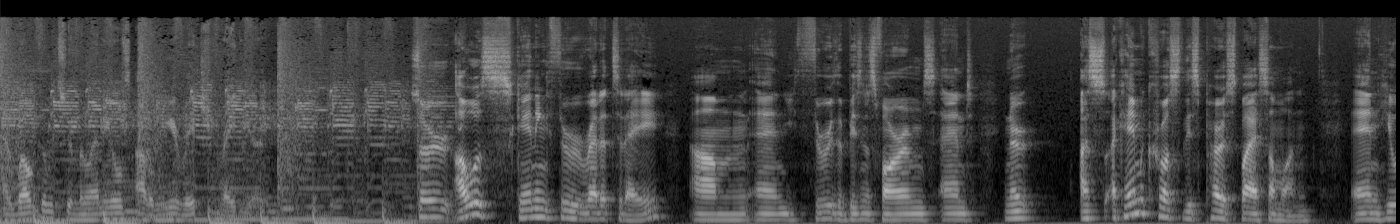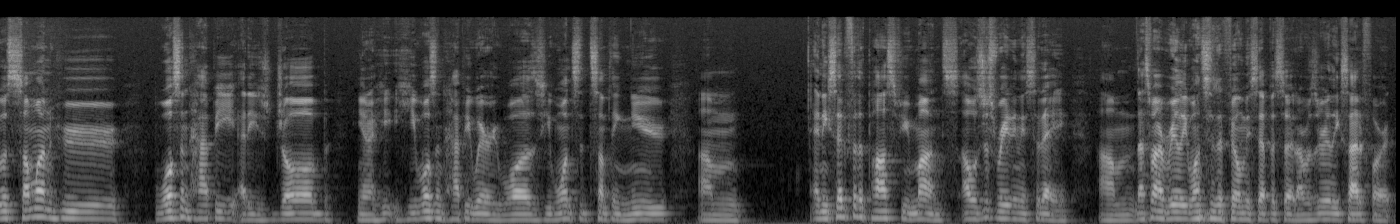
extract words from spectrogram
and welcome to Millennials Are the New Rich Radio. So I was scanning through Reddit today, um, and through the business forums, and you know, I, I came across this post by someone, and he was someone who wasn't happy at his job. You know, he, he wasn't happy where he was. He wanted something new. Um, and he said for the past few months, I was just reading this today. Um, that's why I really wanted to film this episode. I was really excited for it.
